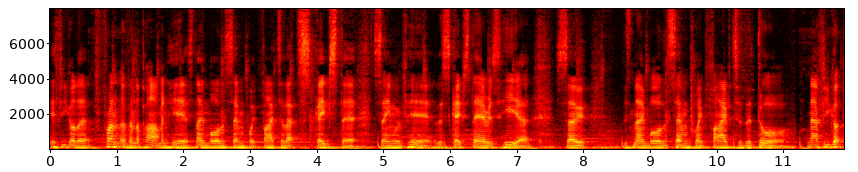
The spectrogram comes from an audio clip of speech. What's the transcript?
if, you got a front of an apartment here, it's no more than 7.5 to that escape stair. Same with here. The escape stair is here, so there's no more than 7.5 to the door. Now, if you've got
